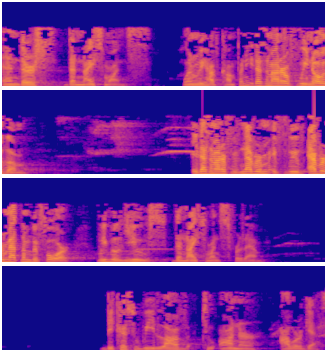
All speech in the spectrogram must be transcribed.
And there's the nice ones. When we have company, it doesn't matter if we know them. It doesn't matter if we've never, if we've ever met them before. We will use the nice ones for them. Because we love to honor our guests.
